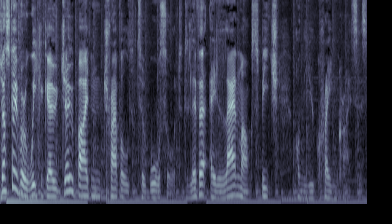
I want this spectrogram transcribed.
Just over a week ago, Joe Biden travelled to Warsaw to deliver a landmark speech on the Ukraine crisis.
